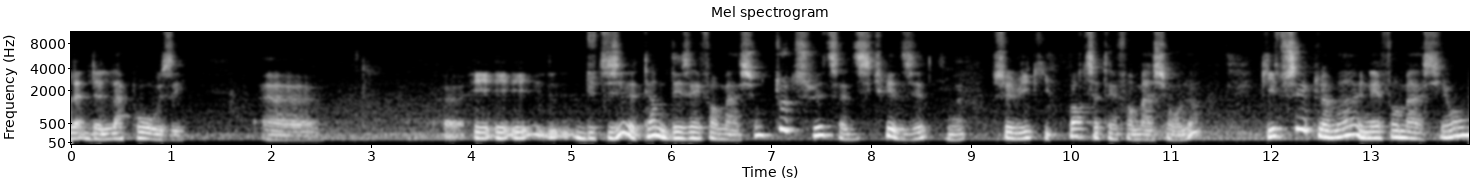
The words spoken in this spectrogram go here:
la- de l'apposer. Euh, et et- et d'utiliser le terme désinformation, tout de suite, ça discrédite celui qui porte cette information-là, qui est tout simplement une information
